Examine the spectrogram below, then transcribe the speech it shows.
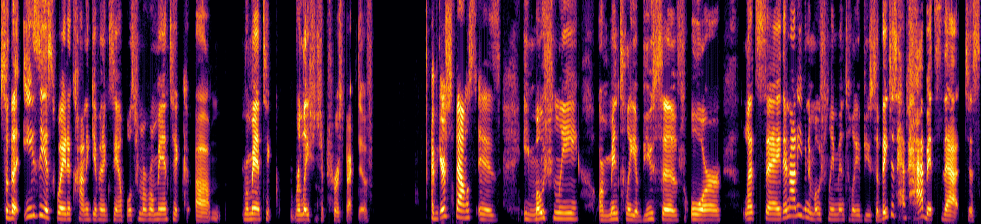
so the easiest way to kind of give an example is from a romantic um, romantic relationship perspective. If your spouse is emotionally or mentally abusive, or let's say they're not even emotionally mentally abusive, they just have habits that just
